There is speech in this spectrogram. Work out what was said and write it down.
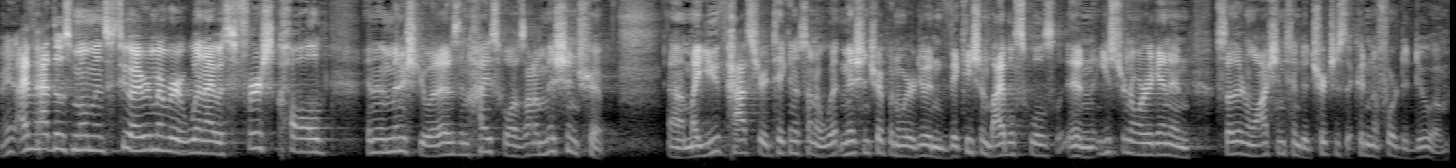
Right? I've had those moments too. I remember when I was first called in the ministry, when I was in high school, I was on a mission trip. Uh, my youth pastor had taken us on a mission trip when we were doing vacation Bible schools in Eastern Oregon and Southern Washington to churches that couldn't afford to do them.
